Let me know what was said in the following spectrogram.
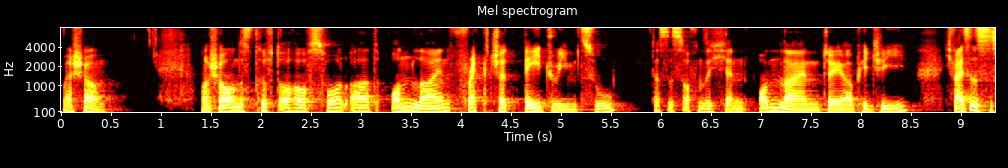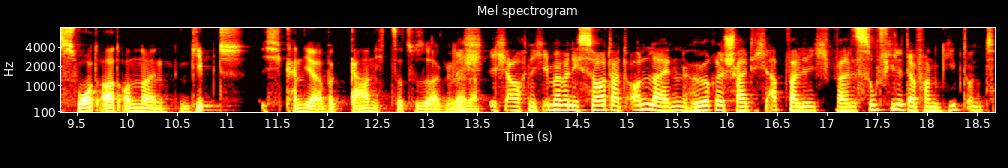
Mal schauen. Mal schauen, das trifft auch auf Sword Art Online Fractured Daydream zu. Das ist offensichtlich ein Online-JRPG. Ich weiß, dass es Sword Art Online gibt. Ich kann dir aber gar nichts dazu sagen, leider. Ich, ich auch nicht. Immer wenn ich Sword Art Online höre, schalte ich ab, weil ich, weil es so viele davon gibt und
